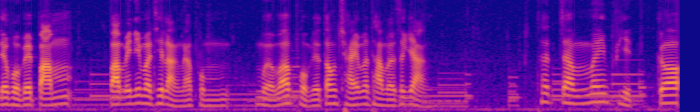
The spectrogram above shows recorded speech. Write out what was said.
เดี๋ยวผมไปปั๊ม ปั๊มไอ้นี่มาทีหลังนะ ผมเหมือนว่าผมจะต้องใช้มันทำอะไรสักอย่าง ถ้าจำไม่ผิดก็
